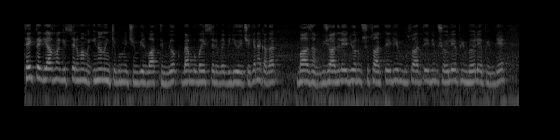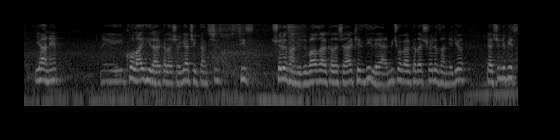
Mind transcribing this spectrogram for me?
Tek tek yazmak isterim ama inanın ki bunun için bir vaktim yok. Ben bu bahisleri ve videoyu çekene kadar bazen mücadele ediyorum. Şu saatte edeyim, bu saatte edeyim, şöyle yapayım, böyle yapayım diye. Yani e, kolay değil arkadaşlar. Gerçekten siz siz şöyle zannediyor. Bazı arkadaşlar herkes değil de yani birçok arkadaş şöyle zannediyor. Ya şimdi biz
